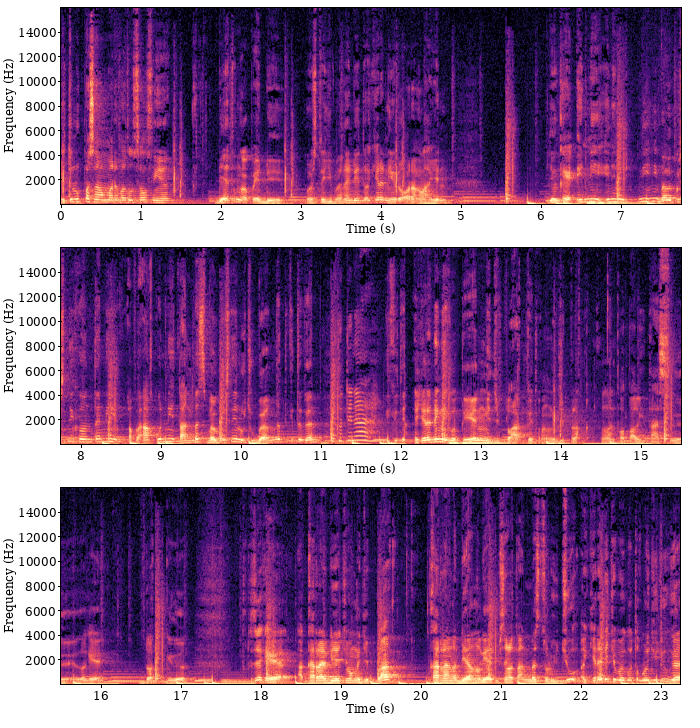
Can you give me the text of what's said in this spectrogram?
itu lupa sama marifatul selfnya dia tuh nggak pede. Maksudnya gimana? Dia tuh akhirnya niru orang lain yang kayak ini ini ini ini bagus nih konten nih apa aku nih tanbas bagus nih lucu banget gitu kan. Ikutin ah. Ikutin akhirnya dia ngikutin ngejiplak gitu kan ngejiplak dengan totalitas gitu. itu kayak blak gitu. Terusnya kayak karena dia cuma ngejiplak karena dia ngelihat misalnya tanbas tuh lucu akhirnya dia coba ikut lucu juga.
